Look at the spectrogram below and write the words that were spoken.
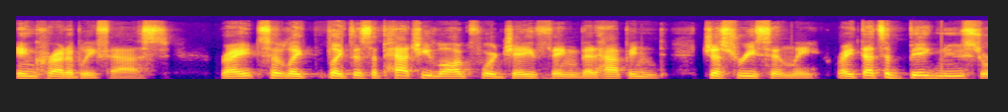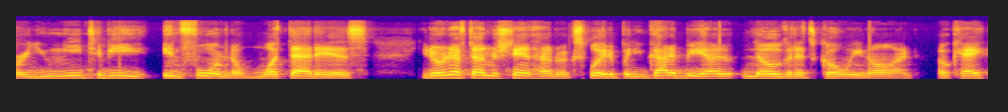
incredibly fast, right? So like like this Apache Log4j thing that happened just recently, right? That's a big news story. You need to be informed on what that is. You don't have to understand how to exploit it, but you've got to be uh, know that it's going on. Okay.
